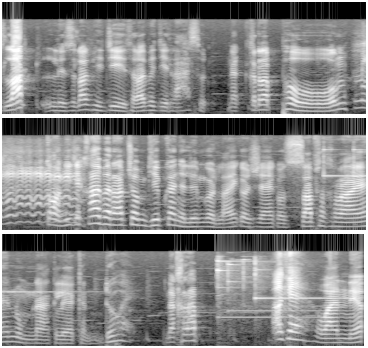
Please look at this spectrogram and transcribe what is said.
Slot หรือ Slot PG Slot PG ล่าสุดนะครับผม ก่อนที่จะเข้าไปรับชมคลิปกัน อย่าลืมกดไลค์กดแชร์กด Subscribe ให้หนุ่มนาเกลือกันด้วยนะครับ โอเค วันนี้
